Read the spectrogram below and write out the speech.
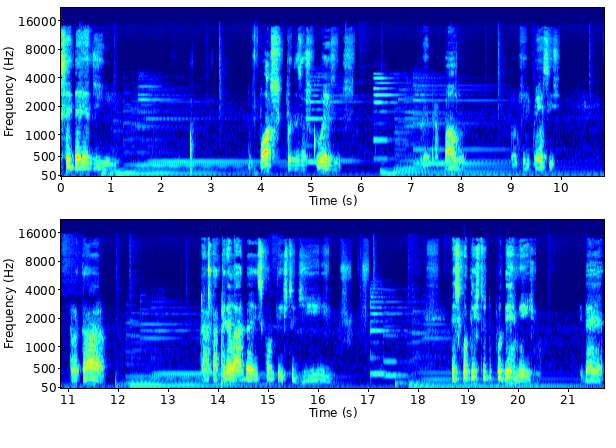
essa ideia de eu posso todas as coisas né, para Paulo em Filipenses ela está ela tá atrelada a esse contexto de esse contexto do poder mesmo ideia.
